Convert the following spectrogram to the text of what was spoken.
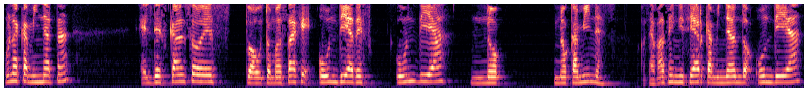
una caminata, el descanso es tu automasaje. Un día, un día no, no caminas. O sea, vas a iniciar caminando un día,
